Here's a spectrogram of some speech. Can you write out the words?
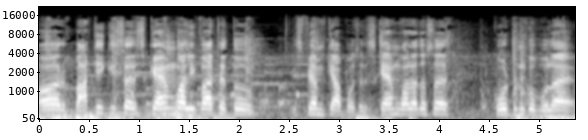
और बाकी की सर स्कैम वाली बात है तो इस पर हम क्या बोल सकते स्कैम वाला तो सर कोर्ट उनको बोला है।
